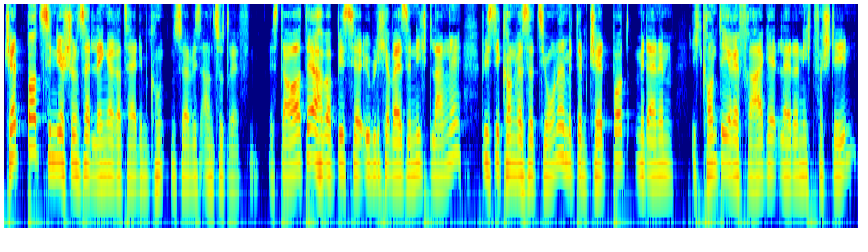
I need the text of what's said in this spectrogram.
Chatbots sind ja schon seit längerer Zeit im Kundenservice anzutreffen. Es dauerte aber bisher üblicherweise nicht lange, bis die Konversationen mit dem Chatbot mit einem Ich konnte Ihre Frage leider nicht verstehen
